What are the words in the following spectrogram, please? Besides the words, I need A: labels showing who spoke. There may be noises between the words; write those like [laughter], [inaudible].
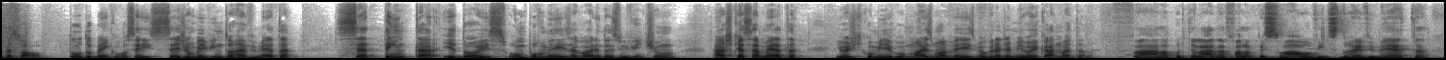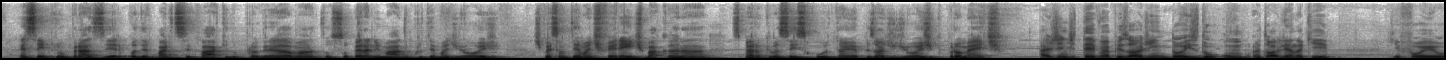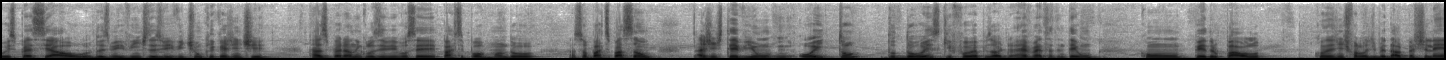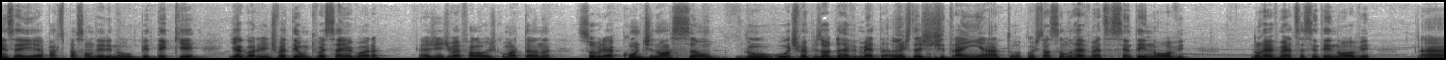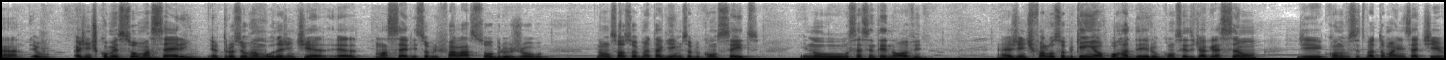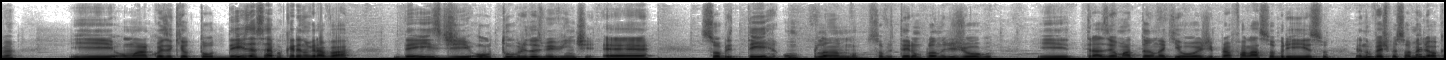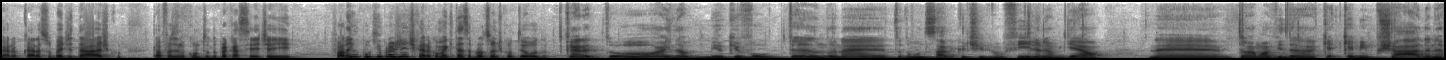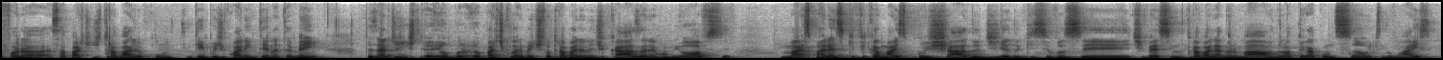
A: pessoal, tudo bem com vocês? Sejam bem-vindos ao Heavy Meta 72, um por mês agora em 2021. Acho que essa é a meta. E hoje aqui comigo, mais uma vez, meu grande amigo Ricardo Martano.
B: Fala Portelada, fala pessoal, ouvintes do Heavy Meta. É sempre um prazer poder participar aqui do programa. Estou super animado pro tema de hoje. Acho que vai ser um tema diferente, bacana. Espero que vocês curtam o episódio de hoje que promete.
A: A gente teve um episódio em 2 do 1, eu tô olhando aqui, que foi o especial 2020-2021, que, que a gente tava esperando. Inclusive você participou, mandou a sua participação. A gente teve um em 8 do 2, que foi o episódio Heavy Metal 71, com Pedro Paulo, quando a gente falou de BW Pestilência e a participação dele no PTQ. E agora a gente vai ter um que vai sair agora. A gente vai falar hoje com o Matana sobre a continuação do último episódio do Heavy Metal antes da gente entrar em ato, a continuação do Heavy Metal 69. No Heavy Metal 69, uh, eu, a gente começou uma série, eu trouxe o Ramuda, a gente é, é, uma série sobre falar sobre o jogo, não só sobre metagame, sobre conceitos. E no 69, a gente falou sobre quem é o porradeiro, o conceito de agressão, de quando você vai tomar iniciativa. E uma coisa que eu tô desde essa época querendo gravar, desde outubro de 2020, é sobre ter um plano, sobre ter um plano de jogo. E trazer o Matando aqui hoje para falar sobre isso, eu não vejo pessoa melhor, cara. O cara é super didático, tá fazendo conteúdo pra cacete aí. Fala aí um pouquinho pra gente, cara, como é que tá essa produção de conteúdo?
B: Cara, tô ainda meio que voltando, né? Todo mundo sabe que eu tive um filho, né, o Miguel, né? Então é uma vida que, que é bem puxada, né? Fora essa parte de trabalho com, em tempos de quarentena também. Apesar de a gente, eu, eu particularmente estou trabalhando de casa, né? Home office. Mas parece que fica mais puxado o dia do que se você tivesse indo trabalhar normal, indo lá pegar condição e tudo mais.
